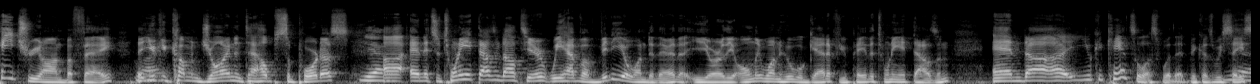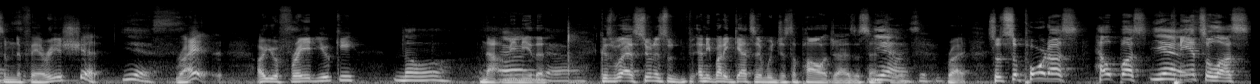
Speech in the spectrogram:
Patreon buffet that you Right. can come and join and to help support us. Yeah. Uh, and it's a twenty-eight thousand dollar tier. We have a video under there that you're the only one who will get if you pay the twenty-eight thousand, and uh, you could cancel us with it because we say Yes. some nefarious shit. Yes. Right? Are you afraid, Yuki? No. Not me Uh, neither. no. Because as soon as anybody gets it, we just apologize. Essentially, Yeah, right. So support us, help us, Yes. cancel us,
